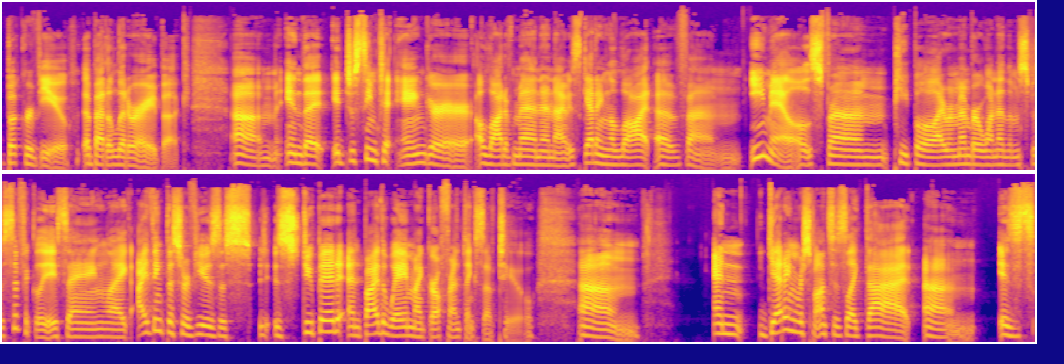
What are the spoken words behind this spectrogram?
book review about a literary book um, in that it just seemed to anger a lot of men. And I was getting a lot of um, emails from people. I remember one of them specifically saying, like, I think this review is, is stupid. And by the way, my girlfriend thinks so too. Um, and getting responses like that um, is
